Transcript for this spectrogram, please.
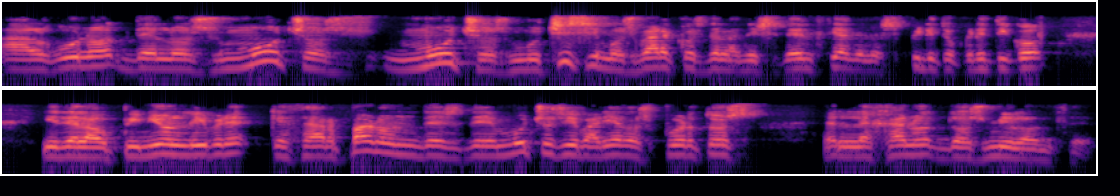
a alguno de los muchos, muchos, muchísimos barcos de la disidencia, del espíritu crítico y de la opinión libre que zarparon desde muchos y variados puertos el lejano 2011,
